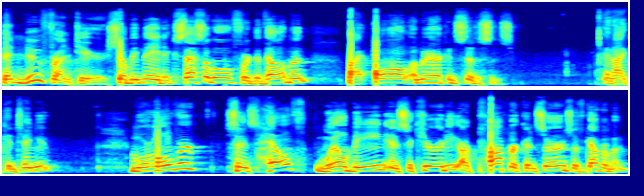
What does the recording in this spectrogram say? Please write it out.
that new frontiers shall be made accessible for development by all American citizens. And I continue. Moreover, since health, well being, and security are proper concerns of government,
